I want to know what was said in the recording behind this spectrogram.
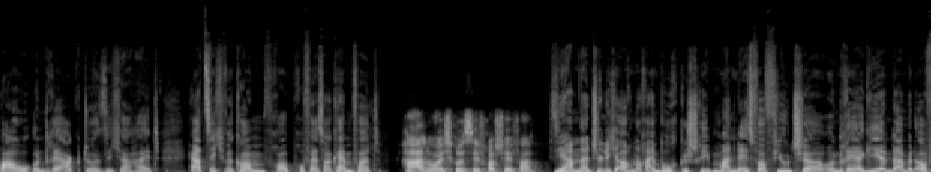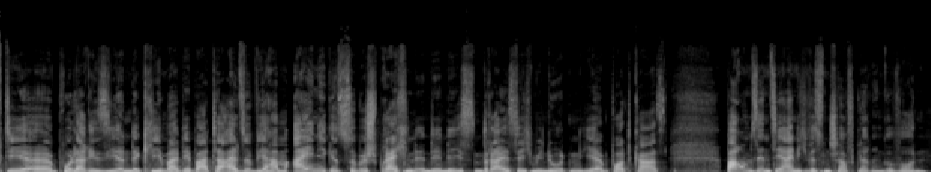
Bau und Reaktorsicherheit. Herzlich willkommen, Frau Professor Kempfert. Hallo, ich grüße Sie, Frau Schäfer. Sie haben natürlich auch noch ein Buch geschrieben, Mondays for Future, und reagieren damit auf die äh, polarisierende Klimadebatte. Also wir haben einiges zu besprechen in den nächsten 30 Minuten hier im Podcast. Warum sind Sie eigentlich Wissenschaftlerin geworden?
